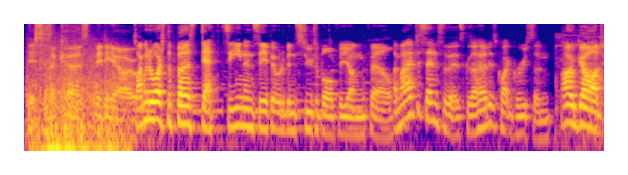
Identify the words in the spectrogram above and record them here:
this is a cursed video. So I'm gonna watch the first death scene and see if it would have been suitable for young Phil. I might have to censor this because I heard it's quite gruesome. Oh god.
